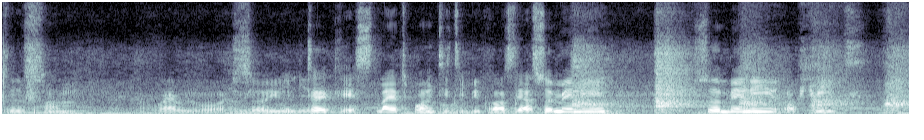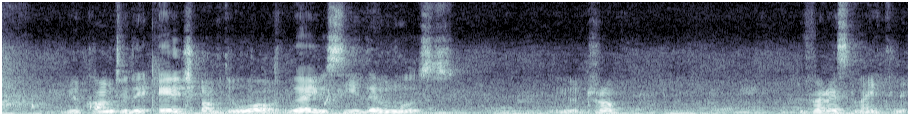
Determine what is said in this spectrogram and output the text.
do some while we watch. So you take a slight quantity because there are so many, so many of it. You come to the edge of the wall where you see them most. You drop very slightly.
